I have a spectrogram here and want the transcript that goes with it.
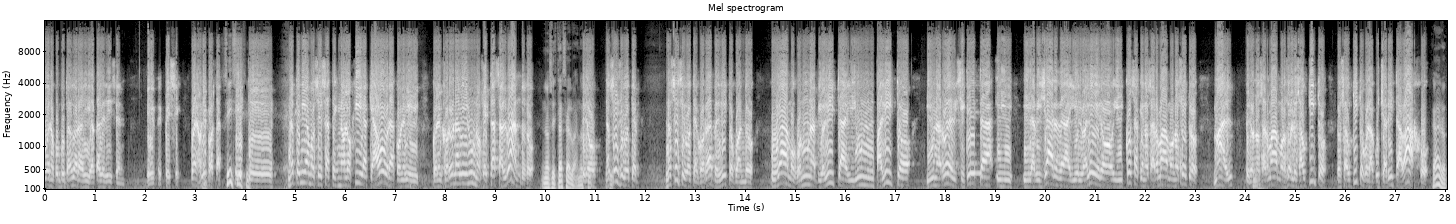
bueno, computadora y acá le dicen eh, PC. Bueno, no importa. Sí, sí, sí. Este, No teníamos esa tecnología que ahora con el con el coronavirus nos está salvando. nos está salvando. Pero no sé si vos te, no sé si vos te acordás, Pedrito, cuando jugábamos con una piolita y un palito y una rueda de bicicleta y, y la billarda y el valero y cosas que nos armábamos nosotros mal, pero nos armábamos nosotros, los autitos, los autitos con la cucharita abajo, Claro.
